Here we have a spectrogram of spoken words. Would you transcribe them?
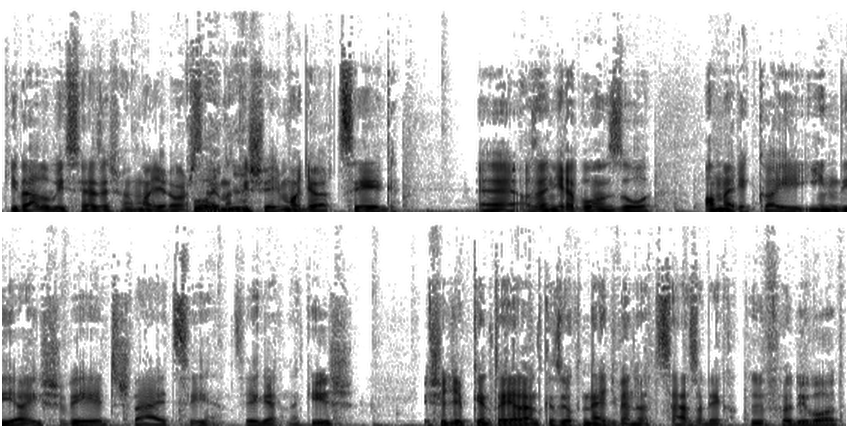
kiváló visszajelzés, mert Magyarországnak Hogyne. is, hogy egy magyar cég az ennyire vonzó amerikai, indiai, svéd, svájci cégeknek is, és egyébként a jelentkezők 45%-a külföldi volt,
